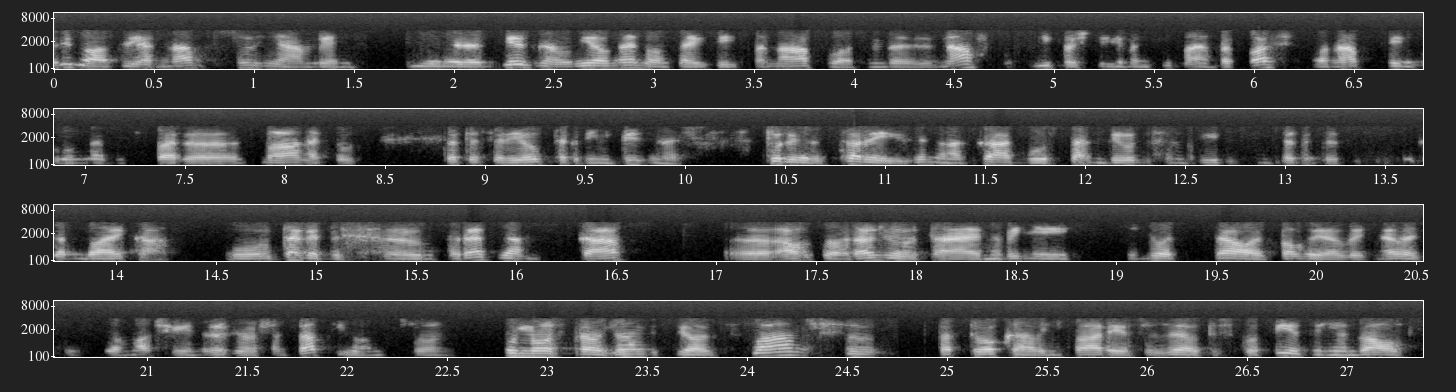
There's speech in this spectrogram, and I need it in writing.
privātajiem naftas uzņēmumiem ir diezgan liela nenoteiktība par nākotni. Naftas, īpaši, ja mēs runājam par pašu naftas tirgu, nevis par uh, slānekli, tad tas ir ilgtermiņa bizness. Tur ir svarīgi zināt, kāda būs cena 20, 30, 40 gadu laikā. Un tagad uh, redzam, ka uh, autoražotāji, nu, viņi ļoti strauji palielina elektrisko mašīnu ražošanas apjomus un, un nosprauž ambiciozus plānus par to, kā viņi pāries uz elektrisko piedziņu un valsts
